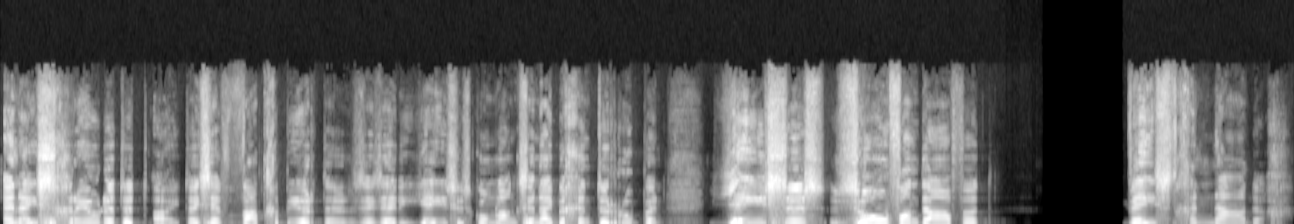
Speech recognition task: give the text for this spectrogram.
En hij schreeuwde het uit. Hij zegt, wat gebeurt er? Ze zeiden, Jezus kom langs. En hij begint te roepen, Jezus, zoon van David, wees genadig.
